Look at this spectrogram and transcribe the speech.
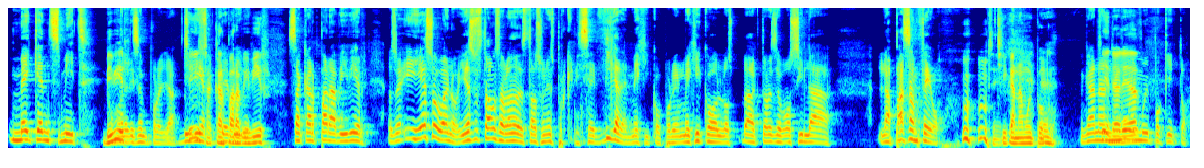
make ends meet, Vivir. como le dicen por allá. Sí, sacar para vivir. Sacar para vivir. O sea, y eso, bueno, y eso estamos hablando de Estados Unidos porque ni se diga de México, porque en México los actores de voz sí la, la pasan feo. Sí, gana muy poco. Eh, Ganan Sí, en realidad- muy, muy poquito.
